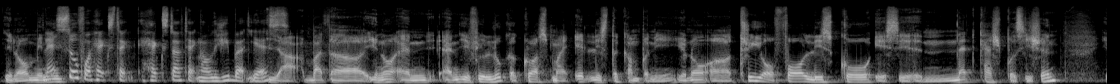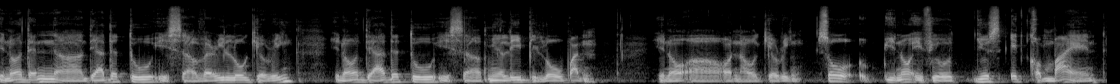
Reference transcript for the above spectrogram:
You know, meaning Less so for Hextech, Hextar Technology, but yes. yeah, but uh, you know, and and if you look across my eight listed company, you know, uh, three or four listco is in net cash position. You know, then uh, the other two is uh, very low gearing. You know, the other two is uh, merely below one. You know, uh, on our gearing. So you know, if you use it combined.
